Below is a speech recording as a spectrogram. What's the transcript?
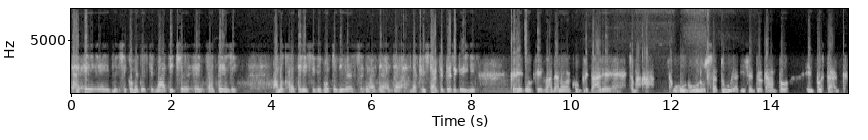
Eh, e siccome questi Matic e Frattesi hanno caratteristiche molto diverse da, da, da, da Cristante e Pellegrini, credo che vadano a completare eh, insomma, un, un'ossatura di centrocampo importante.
